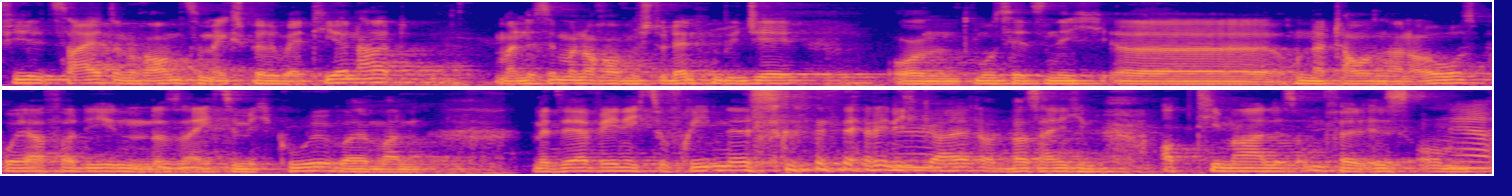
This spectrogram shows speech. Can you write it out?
viel Zeit und Raum zum Experimentieren hat. Man ist immer noch auf dem Studentenbudget und muss jetzt nicht äh, 100.000 an Euros pro Jahr verdienen. Das ist eigentlich ziemlich cool, weil man mit sehr wenig zufrieden ist, sehr wenig Gehalt und was eigentlich ein optimales Umfeld ist, um ja,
